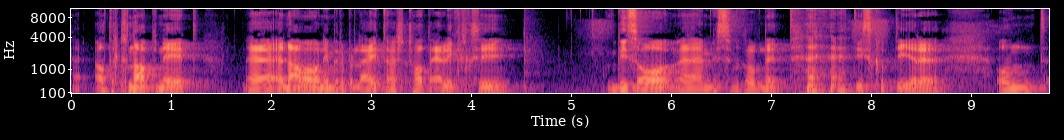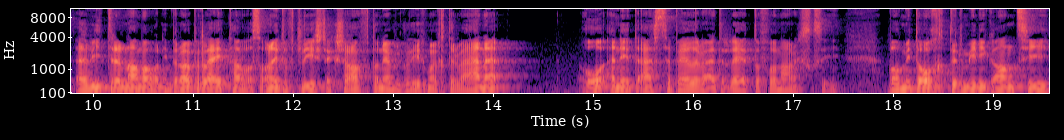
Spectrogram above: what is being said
äh, oder knapp nicht. Äh, ein Name, den ich mir überlegt habe, war Todd Ellick. Gewesen. Wieso, äh, müssen wir glaube ich nicht diskutieren. Und ein weiterer Name, den ich mir auch überlegt habe, was auch nicht auf die Liste geschafft und ich aber gleich möchte erwähnen auch ein nicht-SCBler wäre der Reto von Arx gewesen, der mich doch durch meine ganze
